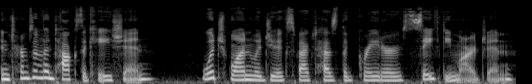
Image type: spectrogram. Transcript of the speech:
In terms of intoxication, which one would you expect has the greater safety margin?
